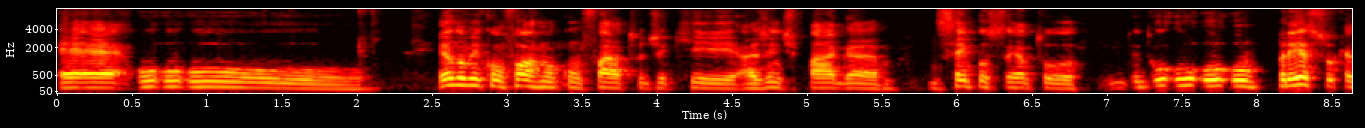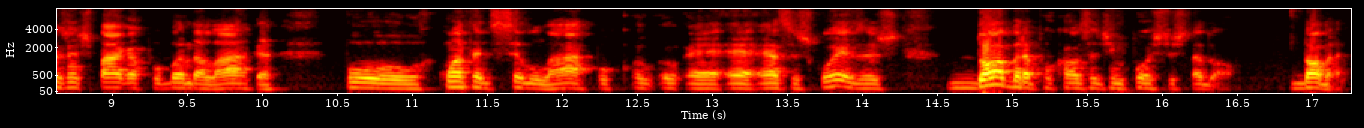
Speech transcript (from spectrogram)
É, o, o, o, Eu não me conformo com o fato de que a gente paga 100%. O, o, o preço que a gente paga por banda larga, por conta de celular, por é, é, essas coisas, dobra por causa de imposto estadual. Dobra.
